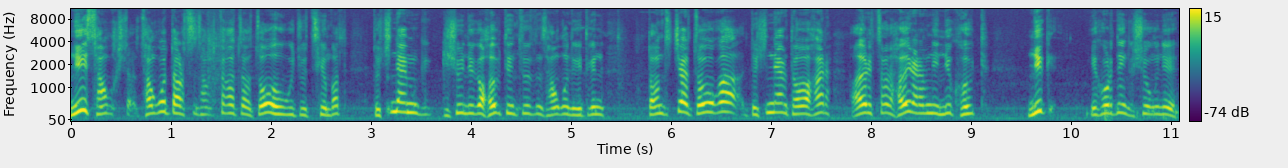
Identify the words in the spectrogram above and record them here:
Нийт сонгогч сонгуульд орсон сонгогчдоо 100% гэж үзэх юм бол 48 гишүүнийг хувь тэнцвэрийн сонгоно гэдэг нь дунджаар 100-га 48 тавахаар ойролцоогоор 2.1 хувьд нэг их хурлын гишүүний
